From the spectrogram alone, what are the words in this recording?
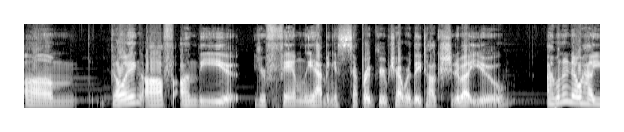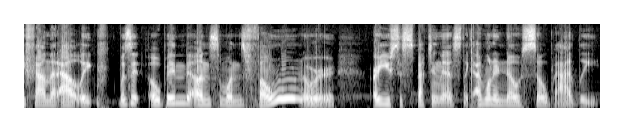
Um going off on the your family having a separate group chat where they talk shit about you I want to know how you found that out. Like, was it opened on someone's phone or are you suspecting this? Like, I want to know so badly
